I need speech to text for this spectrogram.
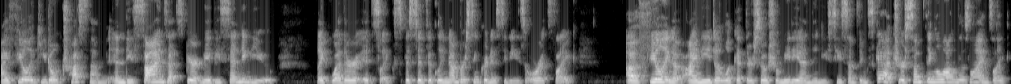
I feel like you don't trust them. And these signs that spirit may be sending you, like whether it's like specifically number synchronicities or it's like a feeling of I need to look at their social media and then you see something sketch or something along those lines. Like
